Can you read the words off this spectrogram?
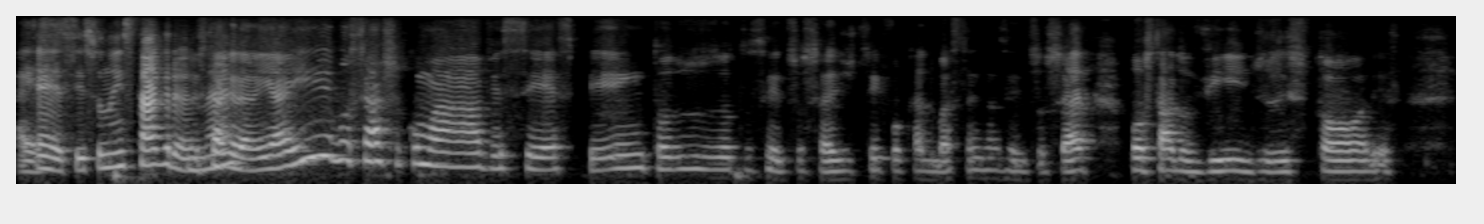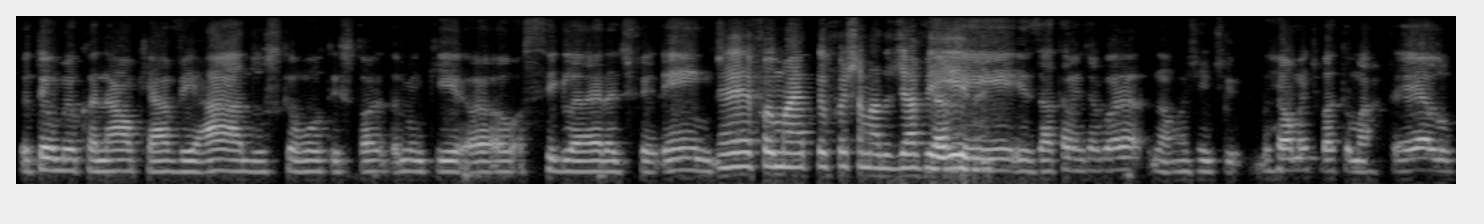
S, isso no Instagram, no né? Instagram. E aí você acha como a AVCSP em todas as outras redes sociais. A gente tem focado bastante nas redes sociais, postado vídeos, histórias. Eu tenho o meu canal, que é Aveados, que é uma outra história também, que a sigla era diferente. É, foi uma época que foi chamado de AVE. De AVE né? Exatamente. Agora, não, a gente realmente bateu o martelo.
